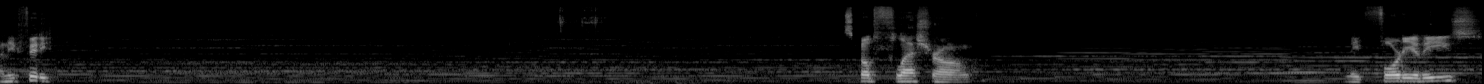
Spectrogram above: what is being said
I need 50. Spelled flesh wrong. I need 40 of these.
